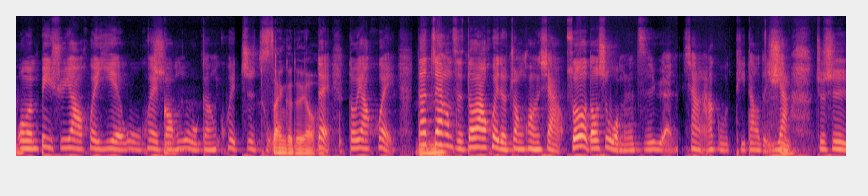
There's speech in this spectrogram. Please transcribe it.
我们必须要会业务、会公务跟会制图。三个都要对，都要会。那这样子都要会的状况下，所有都是我们的资源。像阿古提到的一样，就是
